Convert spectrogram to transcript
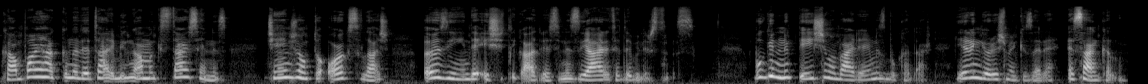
Kampanya hakkında detaylı bilgi almak isterseniz change.org slash özyayında eşitlik adresini ziyaret edebilirsiniz. Bugünlük değişim haberlerimiz bu kadar. Yarın görüşmek üzere. Esen kalın.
